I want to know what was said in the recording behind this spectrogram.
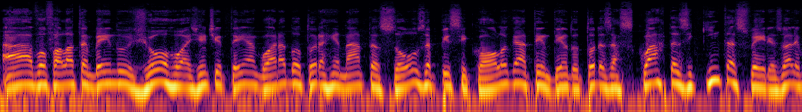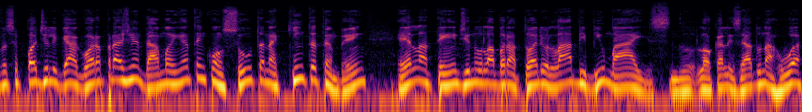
Ah, vou falar também no Jorro. A gente tem agora a doutora Renata Souza, psicóloga, atendendo todas as quartas e quintas-feiras. Olha, você pode ligar agora para agendar. Amanhã tem consulta, na quinta também. Ela atende no laboratório Lab Bio Mais, no, localizado na rua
